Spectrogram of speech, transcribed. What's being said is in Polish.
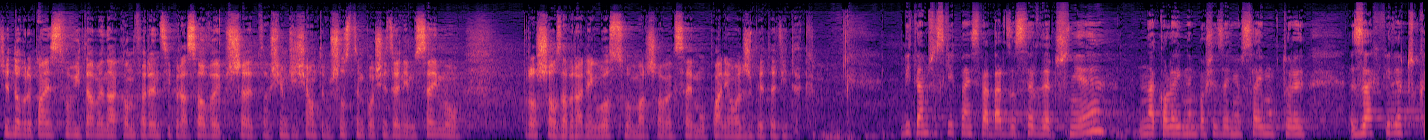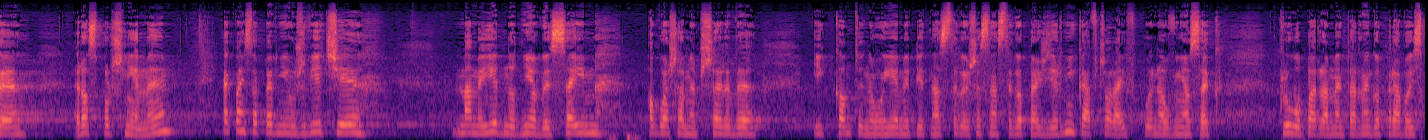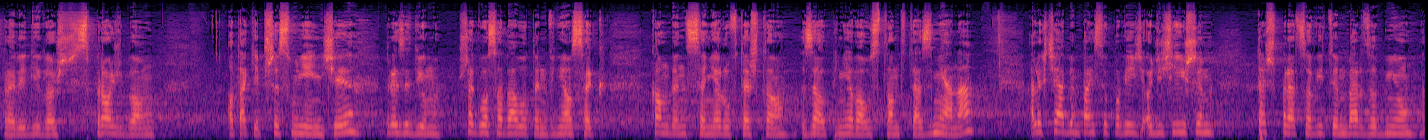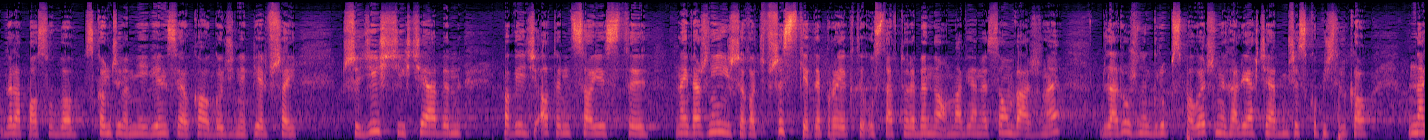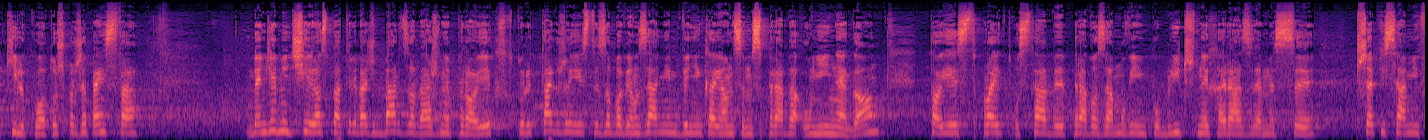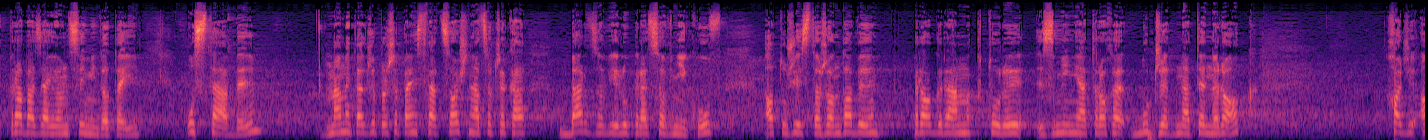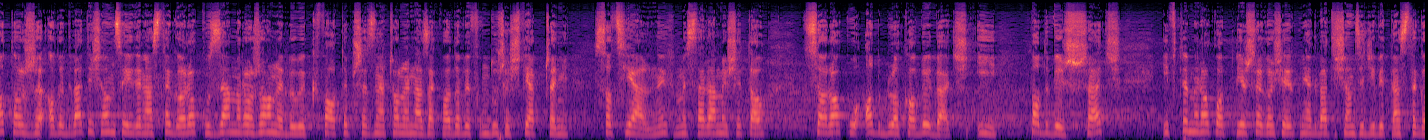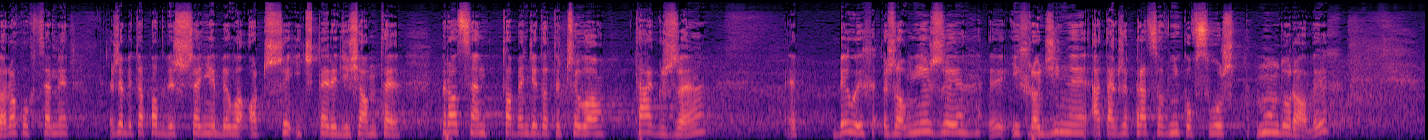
Dzień dobry Państwu, witamy na konferencji prasowej przed 86. posiedzeniem Sejmu. Proszę o zabranie głosu marszałek Sejmu panią Elżbietę Witek. Witam wszystkich Państwa bardzo serdecznie na kolejnym posiedzeniu Sejmu, który za chwileczkę rozpoczniemy. Jak Państwo pewnie już wiecie, mamy jednodniowy Sejm, ogłaszamy przerwę i kontynuujemy 15 i 16 października. Wczoraj wpłynął wniosek Klubu Parlamentarnego Prawo i Sprawiedliwość z prośbą o takie przesunięcie. Prezydium przegłosowało ten wniosek. Konwent seniorów też to zaopiniował, stąd ta zmiana. Ale chciałabym Państwu powiedzieć o dzisiejszym też pracowitym bardzo dniu dla posłów, bo skończymy mniej więcej około godziny 1.30. Chciałabym powiedzieć o tym, co jest y, najważniejsze, choć wszystkie te projekty ustaw, które będą omawiane są ważne dla różnych grup społecznych, ale ja chciałabym się skupić tylko na kilku. Otóż proszę Państwa, Będziemy dzisiaj rozpatrywać bardzo ważny projekt, który także jest zobowiązaniem wynikającym z prawa unijnego. To jest projekt ustawy Prawo zamówień publicznych razem z przepisami wprowadzającymi do tej ustawy. Mamy także, proszę Państwa, coś, na co czeka bardzo wielu pracowników. Otóż jest to rządowy program, który zmienia trochę budżet na ten rok. Chodzi o to, że od 2011 roku zamrożone były kwoty przeznaczone na zakładowe fundusze świadczeń socjalnych. My staramy się to co roku odblokowywać i podwyższać. I w tym roku od 1 sierpnia 2019 roku chcemy, żeby to podwyższenie było o 3,4%. To będzie dotyczyło także e, byłych żołnierzy, e, ich rodziny, a także pracowników służb mundurowych.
